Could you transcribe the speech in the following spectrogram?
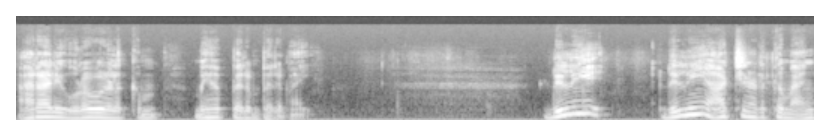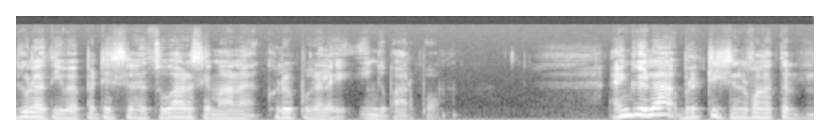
அராலி உறவுகளுக்கும் மிக பெரும் பெருமை. டில்லி டில்லி ஆட்சி நடத்தும் அங்குலா தீவை பற்றி சில சுவாரஸ்யமான குறிப்புகளை இங்கு பார்ப்போம். அங்குலா பிரிட்டிஷ் நிர்வாகத்திற்கு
